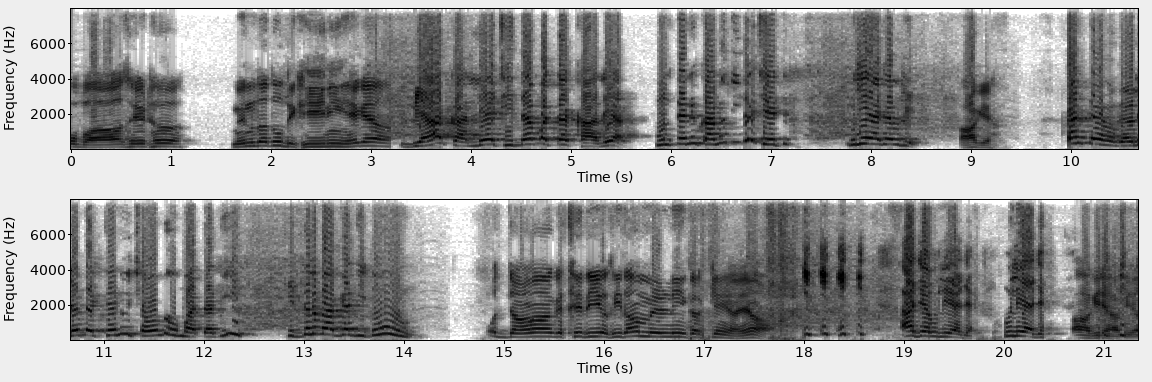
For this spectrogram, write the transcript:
ਉਹ ਵਾਹ ਸੇਠ ਮੈਨੂੰ ਤਾਂ ਤੂੰ ਦਿਖੀ ਨਹੀਂ ਹੈਗਾ। ਵਿਆਹ ਕਰ ਲਿਆ ਛੀਦਾ ਪੱਤਾ ਖਾ ਲਿਆ। ਹੁਣ ਤੈਨੂੰ ਕਾਹਨੂੰ ਦਿੱਤਾ ਛੇਤ? ਉਲੇ ਆ ਜਾ ਉਲੇ ਆ ਗਿਆ। ਘੰਟਾ ਹੋ ਗਿਆ ਉਲੇ ਬੈਠੇ ਨੂੰ ਛੋਗ ਮਾਤਾ ਦੀ। ਕਿੱਦਲ ਵਾਗਿਆ ਦੀ ਤੂੰ? ਉਹ ਜਾਣਾ ਕਿੱਥੇ ਦੀ ਅਸੀਂ ਤਾਂ ਮਿਲਣੀ ਕਰਕੇ ਆਏ ਆ ਆ ਜਾ ਉਲੇ ਆ ਜਾ ਉਲੇ ਆ ਜਾ। ਆ ਗਿਆ ਆ ਗਿਆ।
